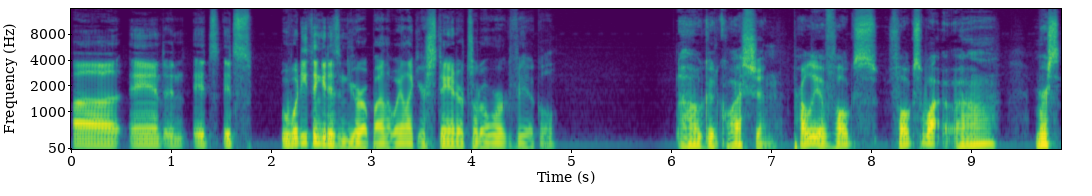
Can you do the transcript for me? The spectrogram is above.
uh, and and it's it's. What do you think it is in Europe, by the way? Like your standard sort of work vehicle. oh, good question. Probably a Volks Volkswagen. Uh, Merc-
